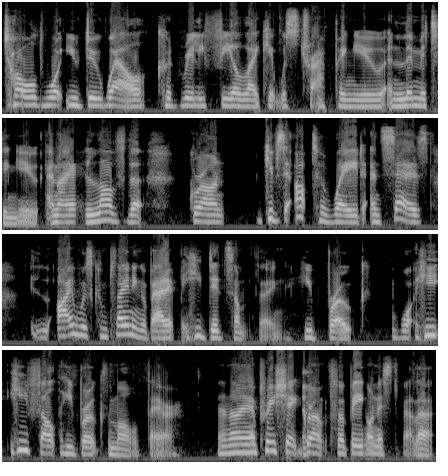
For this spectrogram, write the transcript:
told what you do well could really feel like it was trapping you and limiting you. And I love that Grant gives it up to Waid and says I was complaining about it, but he did something. He broke what he he felt he broke the mold there. And I appreciate Grant for being honest about that.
